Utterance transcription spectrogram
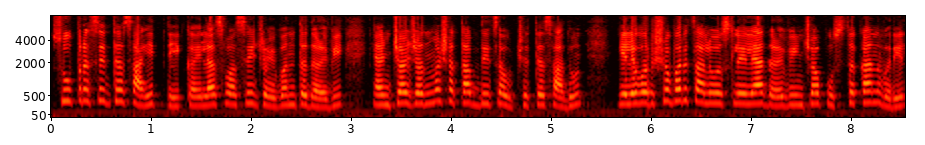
सुप्रसिद्ध साहित्यिक कैलासवासी जयवंत दळवी यांच्या जन्मशताब्दीचं औचित्य साधून गेले वर्षभर चालू असलेल्या दळवींच्या पुस्तकांवरील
